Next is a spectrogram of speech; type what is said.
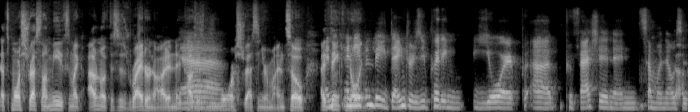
that's more stress on me because I'm like, I don't know if this is right or not, and it causes more stress in your mind. So I and think it can knowing... even be dangerous. You're putting your uh, profession and someone else's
